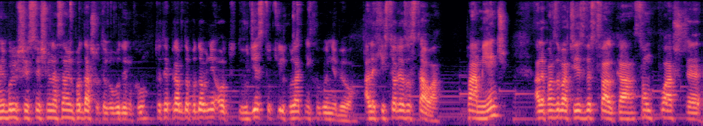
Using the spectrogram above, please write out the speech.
Panie burmistrzu, jesteśmy na samym podaszu tego budynku. Tutaj prawdopodobnie od dwudziestu kilku lat nikogo nie było, ale historia została. Pamięć, ale pan zobaczy, jest Westfalka, są płaszcze,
